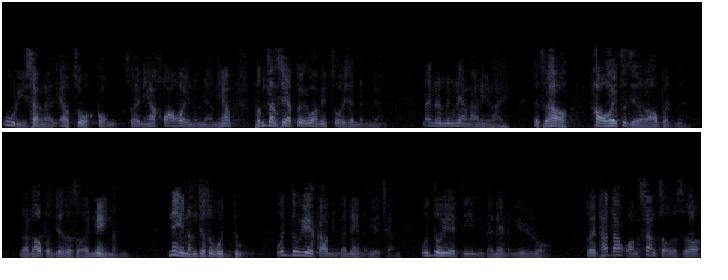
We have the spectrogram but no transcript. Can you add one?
物理上的要做功，所以你要花费能量，你要膨胀是要对外面做一些能量。那能能量哪里来？那只好耗费自己的老本呢。那老本就是所谓内能。内能就是温度，温度越高，你的内能越强；温度越低，你的内能越弱。所以它当往上走的时候，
